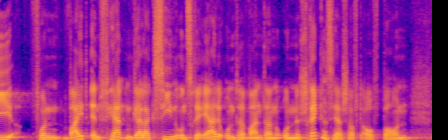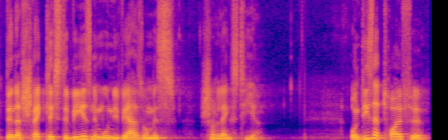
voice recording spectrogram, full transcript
die von weit entfernten Galaxien unsere Erde unterwandern und eine Schreckensherrschaft aufbauen, denn das schrecklichste Wesen im Universum ist schon längst hier. Und dieser Teufel,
